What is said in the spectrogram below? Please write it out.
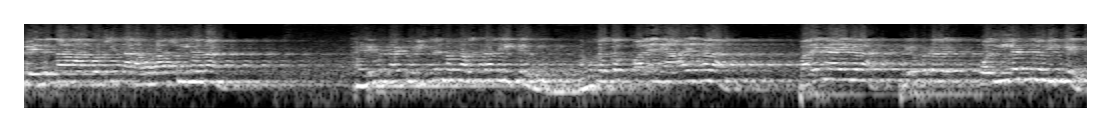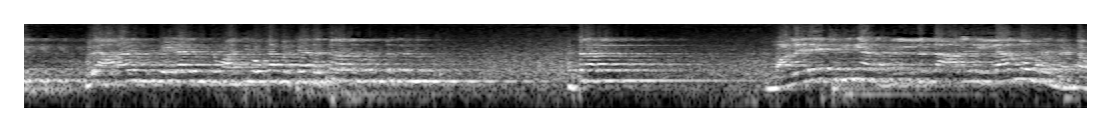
പെരുന്നാൾ ആഘോഷിക്കാൻ അവകാശമില്ലെന്നാണ്. കഴിവുണ്ടായിട്ട് ഒരിക്കലും നമ്മൾ നടക്കാതിരിക്കരുത് നമുക്കൊക്കെ പല ന്യായങ്ങളാണ്. പല ന്യായങ്ങളാണ്. പ്രിയപ്പെട്ടവർ കൊല്ലത്തിലൊരിക്കൽ ഒരു ആറായിരം ഏഴായിരം മാറ്റി നോക്കാൻ പറ്റാത്ത? എത്ര വളരെ ചുരുങ്ങിയ ആളുകൾ ഇല്ലത്തെ ആളുകൾ ഇല്ലാന്ന് പറയുന്നത് കേട്ടോ.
